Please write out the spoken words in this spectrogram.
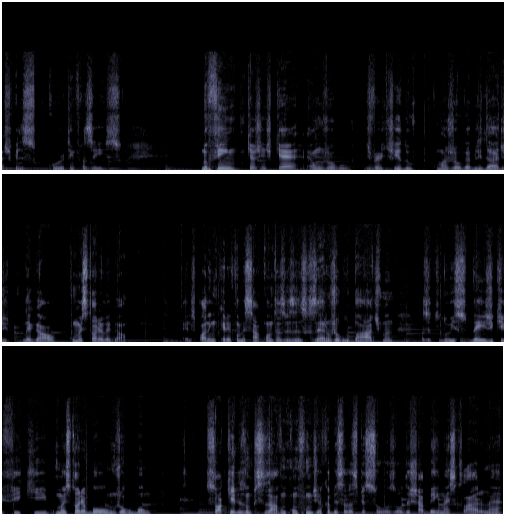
Acho que eles curtem fazer isso. No fim, o que a gente quer é um jogo divertido, com uma jogabilidade legal, com uma história legal. Eles podem querer começar quantas vezes eles quiserem um jogo do Batman, fazer tudo isso, desde que fique uma história boa, um jogo bom. Só que eles não precisavam confundir a cabeça das pessoas ou deixar bem mais claro, né,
